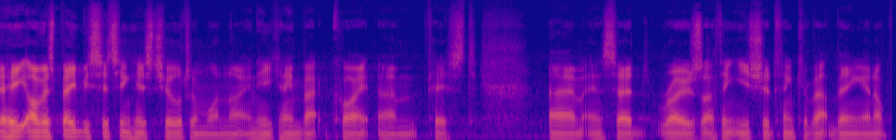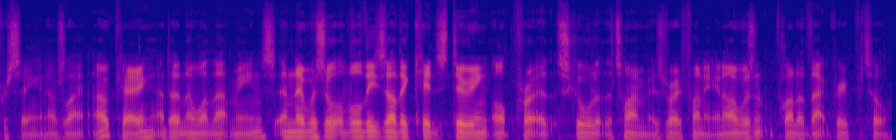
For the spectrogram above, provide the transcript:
Yeah, he, I was babysitting his children one night, and he came back quite um, pissed um, and said, "Rose, I think you should think about being an opera singer." And I was like, "Okay, I don't know what that means." And there was all, all these other kids doing opera at school at the time. It was very funny, and I wasn't part of that group at all.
